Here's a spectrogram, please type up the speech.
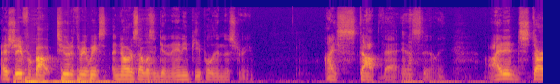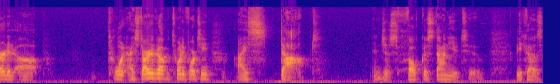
I streamed for about two to three weeks and noticed I wasn't getting any people in the stream. I stopped that instantly. I didn't start it up. 20, I started up in 2014. I stopped and just focused on YouTube because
